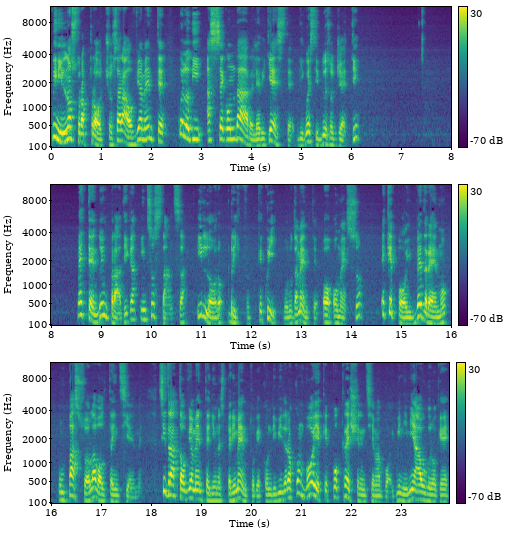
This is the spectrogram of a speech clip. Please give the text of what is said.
quindi il nostro approccio sarà ovviamente quello di assecondare le richieste di questi due soggetti mettendo in pratica in sostanza il loro brief, che qui volutamente ho omesso e che poi vedremo un passo alla volta insieme. Si tratta ovviamente di un esperimento che condividerò con voi e che può crescere insieme a voi, quindi mi auguro che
